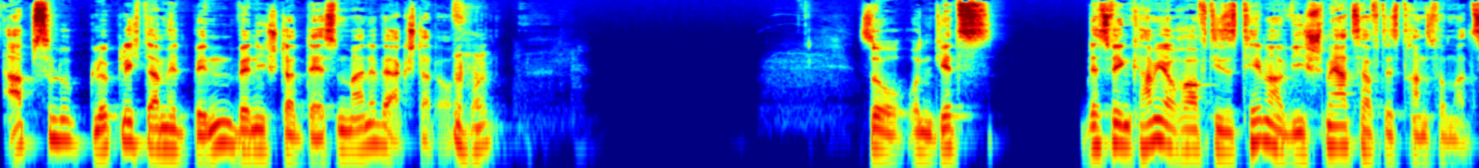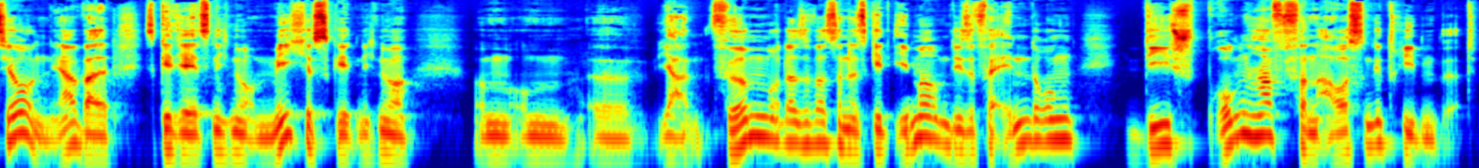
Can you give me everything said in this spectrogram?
absolut glücklich damit bin, wenn ich stattdessen meine Werkstatt aufräume. Mhm. So, und jetzt, deswegen kam ich auch auf dieses Thema, wie schmerzhaft ist Transformation, ja, weil es geht ja jetzt nicht nur um mich, es geht nicht nur um, um äh, ja, Firmen oder sowas, sondern es geht immer um diese Veränderung, die sprunghaft von außen getrieben wird.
